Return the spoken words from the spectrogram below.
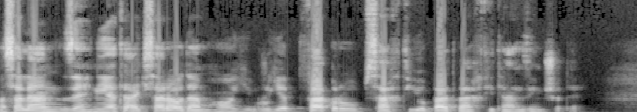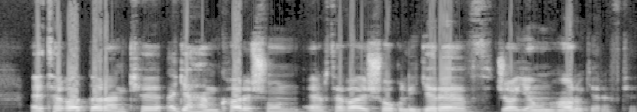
مثلا ذهنیت اکثر آدمهای روی فقر و سختی و بدبختی تنظیم شده. اعتقاد دارن که اگه همکارشون ارتقاء شغلی گرفت جای اونها رو گرفته.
